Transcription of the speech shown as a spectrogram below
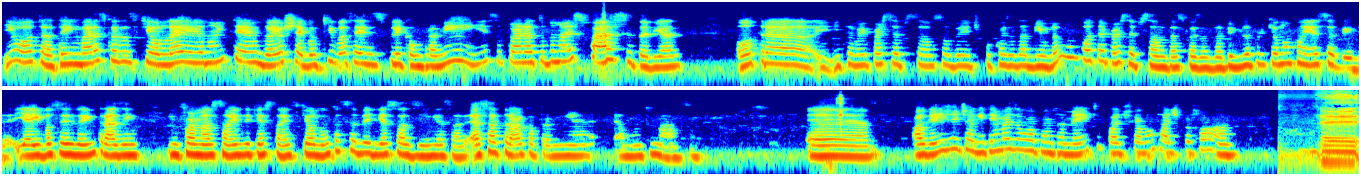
E outra, tem várias coisas que eu leio e eu não entendo. Aí eu chego aqui, vocês explicam pra mim, e isso torna tudo mais fácil, tá ligado? Outra, e também percepção sobre, tipo, coisa da Bíblia. Eu não vou ter percepção das coisas da Bíblia porque eu não conheço a Bíblia. E aí vocês e trazem informações e questões que eu nunca saberia sozinha, sabe? Essa troca, pra mim, é, é muito massa. É, Alguém, gente, alguém tem mais algum apontamento? Pode ficar à vontade para falar. É,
